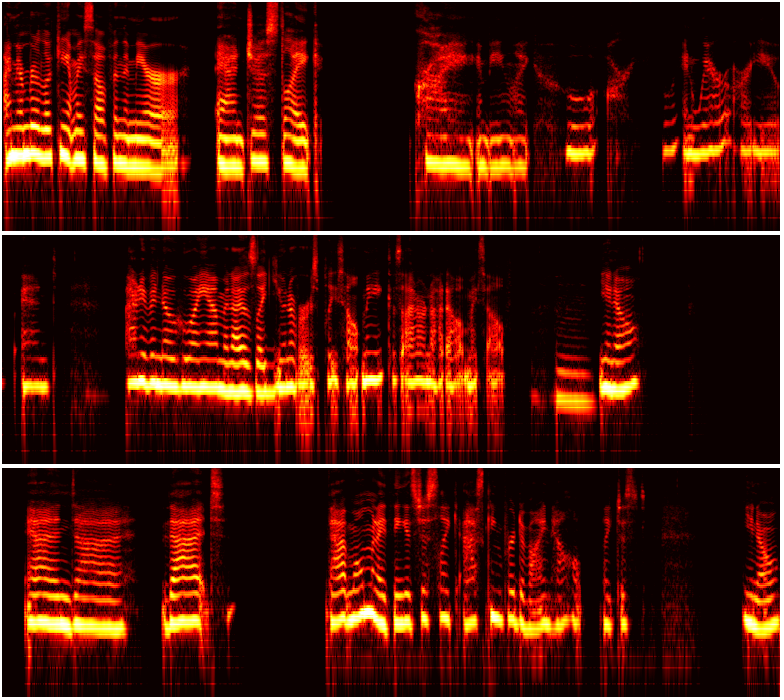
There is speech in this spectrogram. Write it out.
I remember looking at myself in the mirror and just like crying and being like, Who are you? And where are you? And I don't even know who I am. And I was like, Universe, please help me because I don't know how to help myself, Mm. you know? And uh that that moment, I think it's just like asking for divine help. Like just, you know,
